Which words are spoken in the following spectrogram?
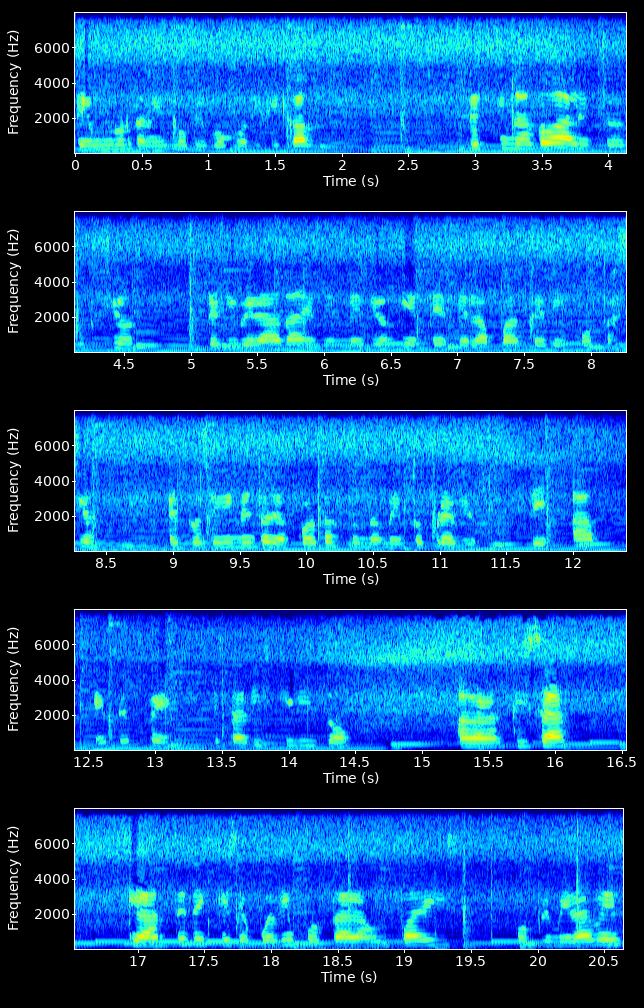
de un organismo vivo modificado, destinado a la introducción deliberada en el medio ambiente de la parte de importación. El procedimiento de acuerdo al fundamento previo de AFP está dirigido a garantizar que antes de que se pueda importar a un país por primera vez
